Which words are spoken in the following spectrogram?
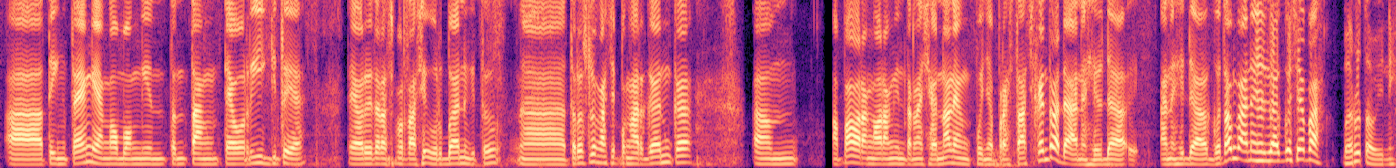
Eh, think tank yang ngomongin tentang teori gitu ya. Teori transportasi urban gitu. Nah, terus lu ngasih penghargaan ke em, apa orang-orang internasional yang punya prestasi kan tuh ada Ana Hilda Ana Hidalgo. Tahu nggak Ana Hidalgo siapa? Baru tahu ini.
